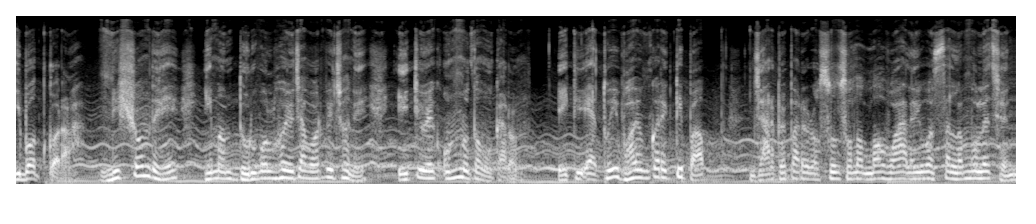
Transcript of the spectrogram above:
গিবত করা। নিঃসন্দেহে ইমাম দুর্বল হয়ে যাওয়ার পেছনে এটিও এক অন্যতম কারণ। এটি এতই ভয়ঙ্কর একটি পাপ যার ব্যাপারে রসুল সাল্লাহ আলাই ওয়াসাল্লাম বলেছেন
